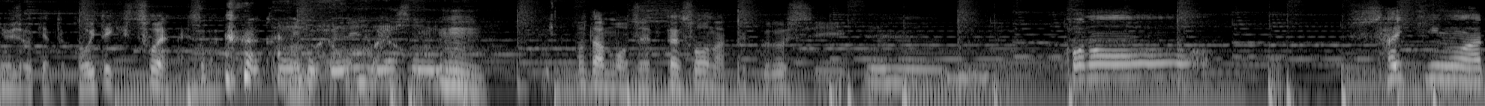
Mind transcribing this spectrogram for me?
入場券とか置いてきそうやないですか金ね、嬉しい。うんうんまたもう絶対そうなってくるしん。この最近は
